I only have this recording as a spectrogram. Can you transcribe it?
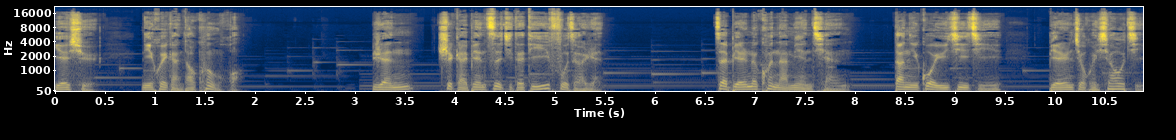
也许你会感到困惑。人是改变自己的第一负责人。在别人的困难面前，当你过于积极，别人就会消极；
